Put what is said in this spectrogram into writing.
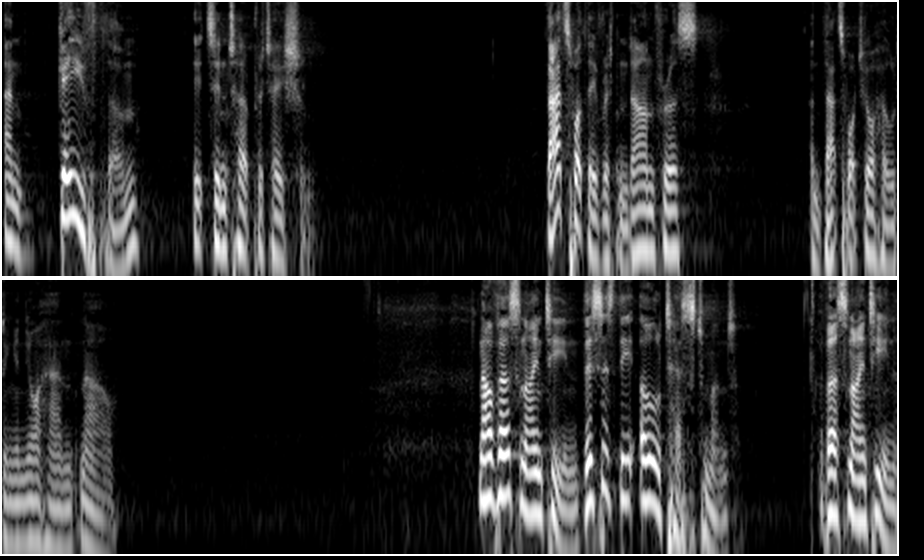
and gave them its interpretation. That's what they've written down for us, and that's what you're holding in your hand now. Now, verse 19. This is the Old Testament. Verse 19.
